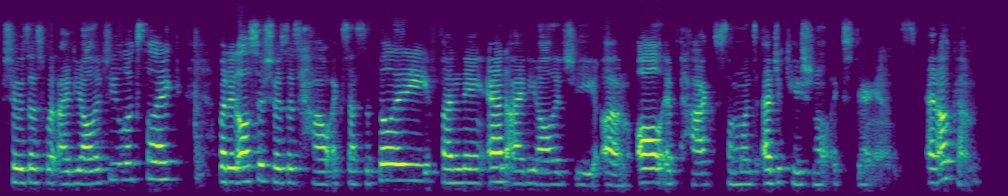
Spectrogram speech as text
shows us what ideology looks like, but it also shows us how accessibility, funding, and ideology um, all impact someone's educational experience and outcome.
